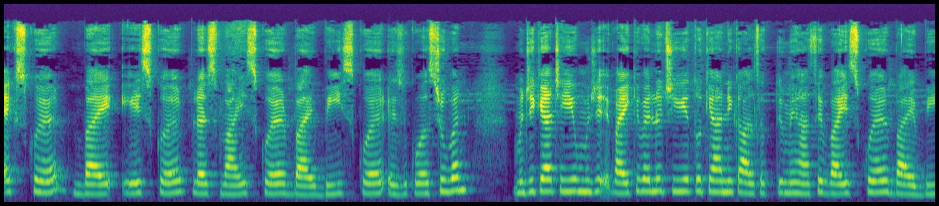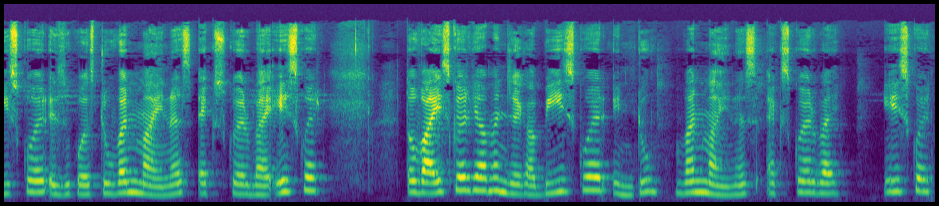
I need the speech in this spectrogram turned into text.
X square by A square plus Y square by B square is equals to one मुझे क्या चाहिए? मुझे वाई की वैल्यू चाहिए तो क्या निकाल सकती हूँ मैं यहाँ से? Y square by B square is equals to one minus X square by A square तो वाई स्क्वायर क्या बन जाएगा? B square into one minus X square by A square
